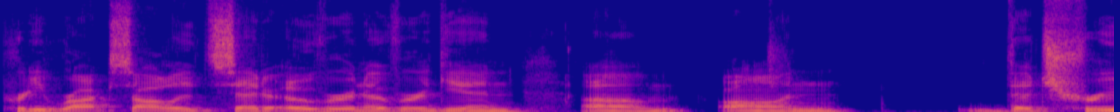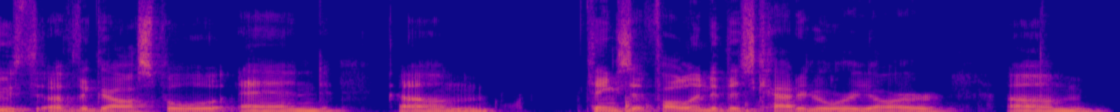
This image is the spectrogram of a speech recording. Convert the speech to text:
pretty rock solid, said over and over again um, on the truth of the gospel, and um, things that fall into this category are um,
